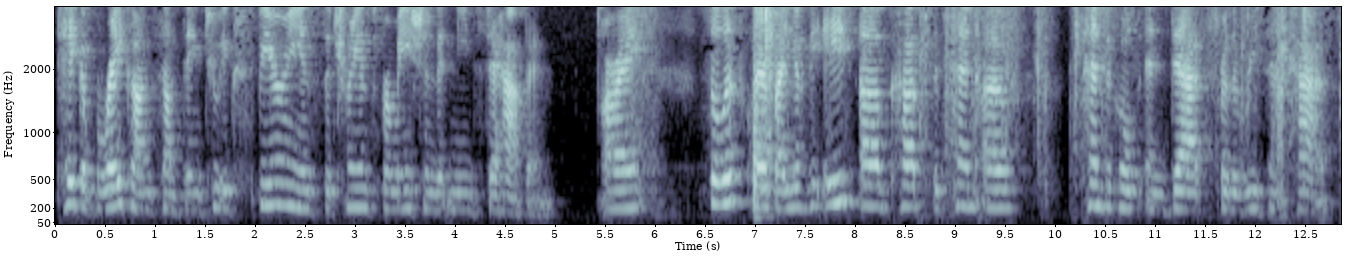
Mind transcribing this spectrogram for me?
take a break on something to experience the transformation that needs to happen. All right. So let's clarify. You have the Eight of Cups, the Ten of Pentacles, and Death for the recent past.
